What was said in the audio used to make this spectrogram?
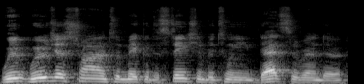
We we're just trying to make a distinction between that surrender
